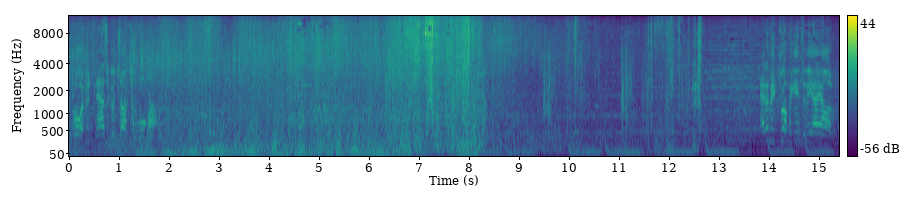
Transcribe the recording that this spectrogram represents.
deployment. Now's a good time to warm up. Enemy dropping into the AO.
